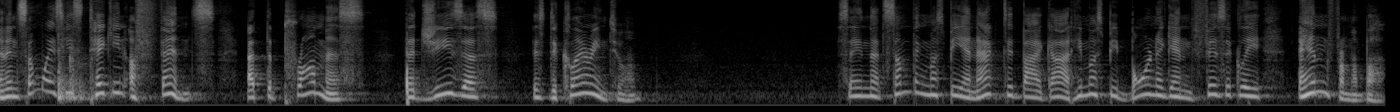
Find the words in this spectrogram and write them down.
And in some ways, he's taking offense at the promise that Jesus is declaring to him. saying that something must be enacted by God. He must be born again physically and from above.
